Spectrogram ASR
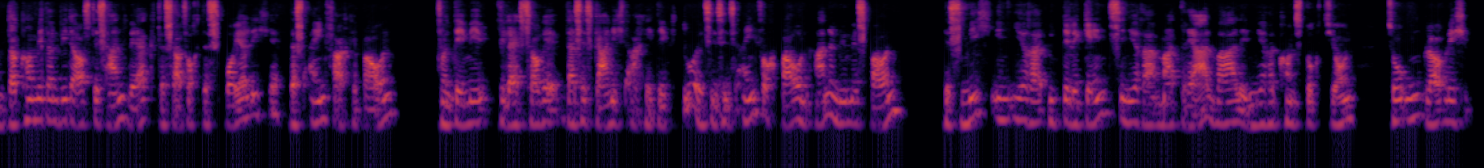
Und da komme ich dann wieder auf das Handwerk, das einfach das Bäuerliche, das einfache Bauen, von dem ich vielleicht sage, dass es gar nicht Architektur ist. Es ist einfach Bauen, anonymes Bauen, das mich in ihrer Intelligenz, in ihrer Materialwahl, in ihrer Konstruktion so unglaublich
